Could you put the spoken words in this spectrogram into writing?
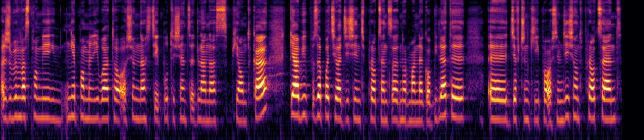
ale żebym was nie pomyliła, to 18,5 tysięcy dla nas piątkę. Gabi zapłaciła 10% za normalnego bilety, y, dziewczynki po 80%.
